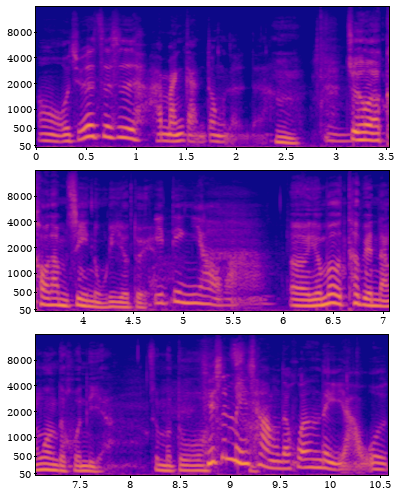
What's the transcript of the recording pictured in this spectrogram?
哦，我觉得这是还蛮感动人的啦。嗯，嗯，最后要靠他们自己努力就对。一定要吧。呃，有没有特别难忘的婚礼啊？这么多，其实每场的婚礼呀、我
